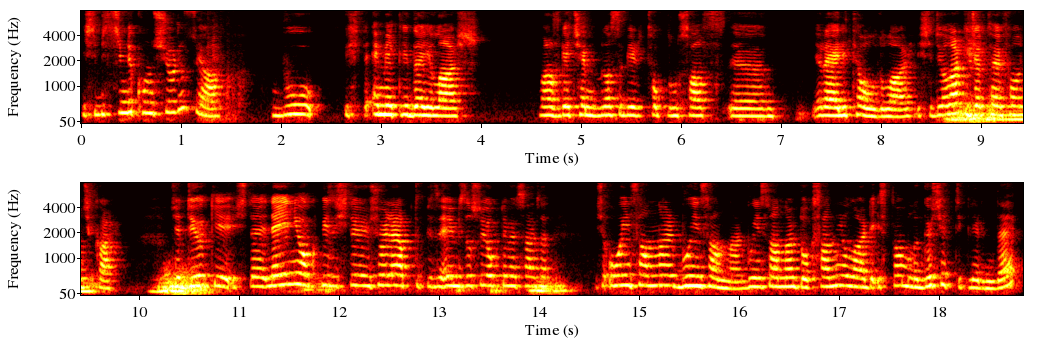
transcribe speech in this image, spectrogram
İşte biz şimdi konuşuyoruz ya bu işte emekli dayılar vazgeçem nasıl bir toplumsal e, realite oldular. İşte diyorlar ki cep telefonu çıkar. İşte diyor ki işte neyin yok biz işte şöyle yaptık bizim evimizde su yoktu vesaire. İşte o insanlar bu insanlar. Bu insanlar 90'lı yıllarda İstanbul'a göç ettiklerinde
